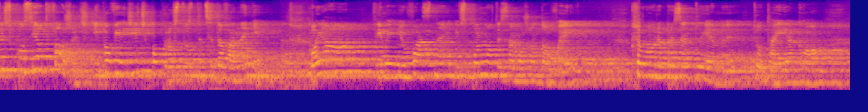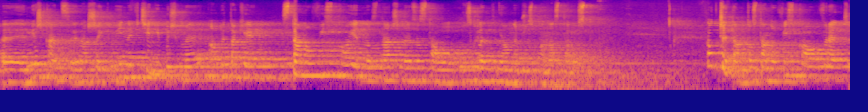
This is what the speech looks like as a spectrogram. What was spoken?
dyskusję otworzyć i powiedzieć po prostu zdecydowane nie. Bo ja w imieniu własnym i wspólnoty samorządowej, którą reprezentujemy tutaj jako e, mieszkańcy naszej gminy, chcielibyśmy, aby takie stanowisko jednoznaczne zostało uwzględnione przez Pana starostę. Odczytam to stanowisko, wręczę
